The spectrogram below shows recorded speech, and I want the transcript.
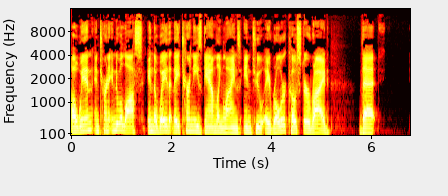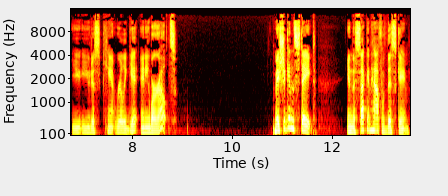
a win and turn it into a loss, in the way that they turn these gambling lines into a roller coaster ride that you, you just can't really get anywhere else. Michigan State in the second half of this game,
